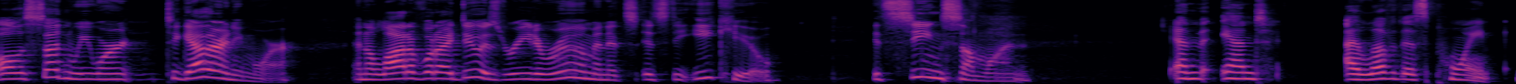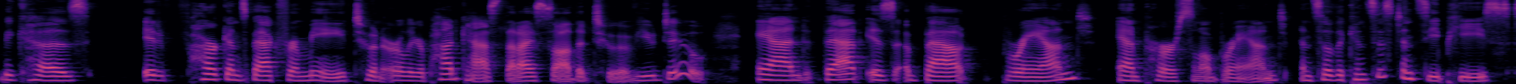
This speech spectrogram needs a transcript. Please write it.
all of a sudden we weren't together anymore. And a lot of what i do is read a room and it's it's the eq it's seeing someone. And and I love this point because it harkens back for me to an earlier podcast that I saw the two of you do. And that is about brand and personal brand. And so the consistency piece,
